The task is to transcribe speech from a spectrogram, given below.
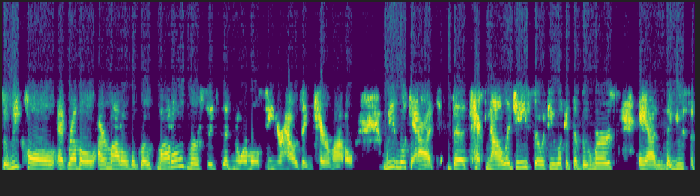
So we call at Revel our model the growth model versus the normal senior housing care model. We look at the technology. So if you look at the boomers and the use of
